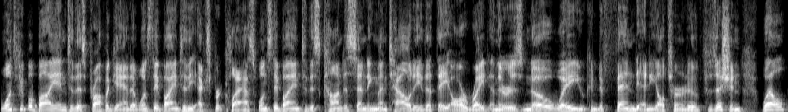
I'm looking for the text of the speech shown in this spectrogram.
once people buy into this propaganda, once they buy into the expert class, once they buy into this condescending mentality that they are right and there is no way you can defend any alternative position, well,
